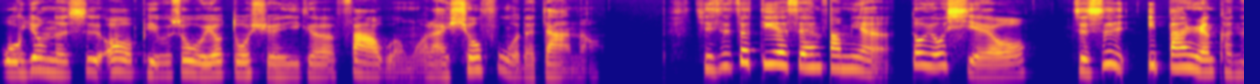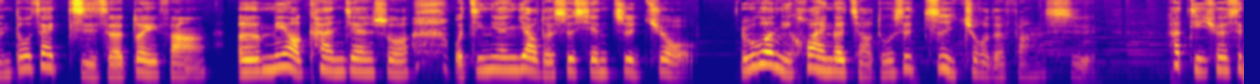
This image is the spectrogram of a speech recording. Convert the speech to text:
我用的是哦，比如说我又多学一个法文，我来修复我的大脑。其实，在 DSM 方面都有写哦，只是一般人可能都在指责对方，而没有看见说我今天要的是先自救。如果你换一个角度，是自救的方式。他的确是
